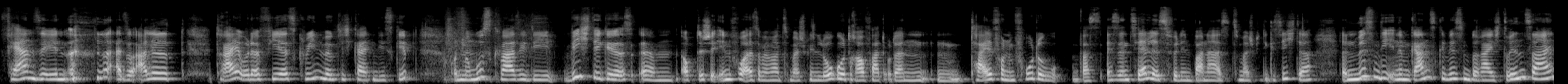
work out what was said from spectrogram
Fernsehen, also alle drei oder vier Screen-Möglichkeiten, die es gibt. Und man muss quasi die wichtige ähm, optische Info, also wenn man zum Beispiel ein Logo drauf hat oder ein, ein Teil von einem Foto, was essentiell ist für den Banner, also zum Beispiel die Gesichter, dann müssen die in einem ganz gewissen Bereich drin sein.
